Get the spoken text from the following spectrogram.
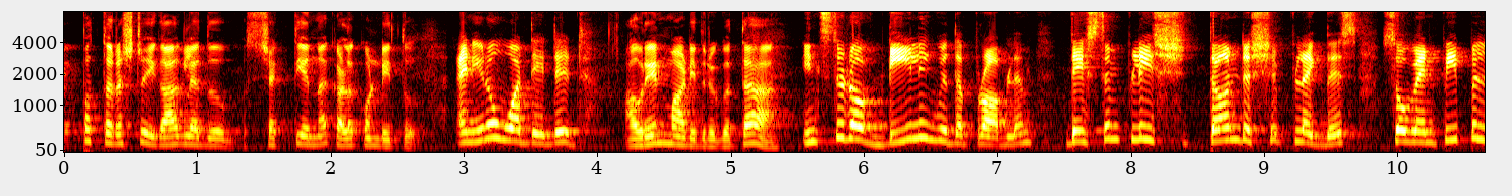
ಎಪ್ಪತ್ತರಷ್ಟು ಈಗಾಗಲೇ ಅದು ಶಕ್ತಿಯನ್ನು ಕಳ್ಕೊಂಡಿತ್ತು. And you know what they did ಅವ್ರೇನ್ ಮಾಡಿದ್ರು ಗೊತ್ತಾ? Instead of dealing with the problem they simply turn the ship like this so when people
